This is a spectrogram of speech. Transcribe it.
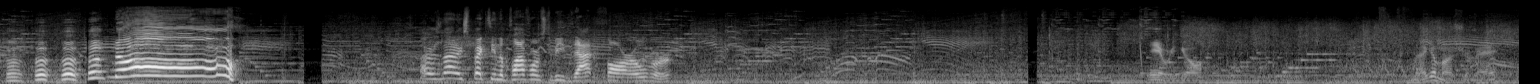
no! I was not expecting the platforms to be that far over. There we go. Mega Mushroom, eh?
